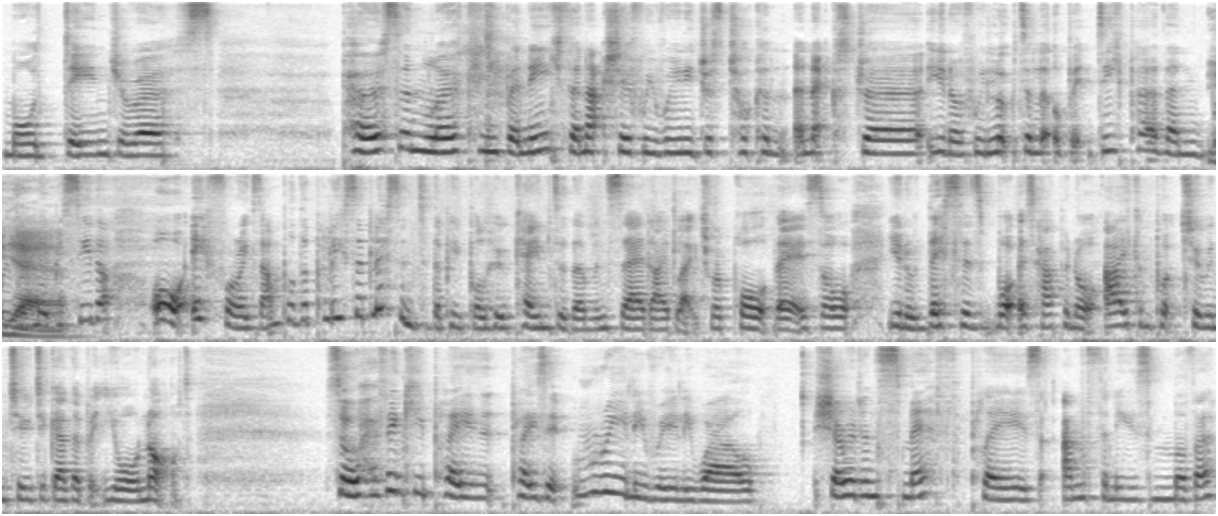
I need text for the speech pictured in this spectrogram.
more dangerous person lurking beneath and actually if we really just took an, an extra you know if we looked a little bit deeper then we Yeah. would maybe see that or if for example the police had listened to the people who came to them and said i'd like to report this or you know this is what has happened or i can put two and two together but you're not so i think he plays plays it really really well sheridan smith plays anthony's mother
